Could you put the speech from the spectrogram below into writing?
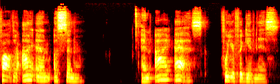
Father, I am a sinner and I ask for your forgiveness.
